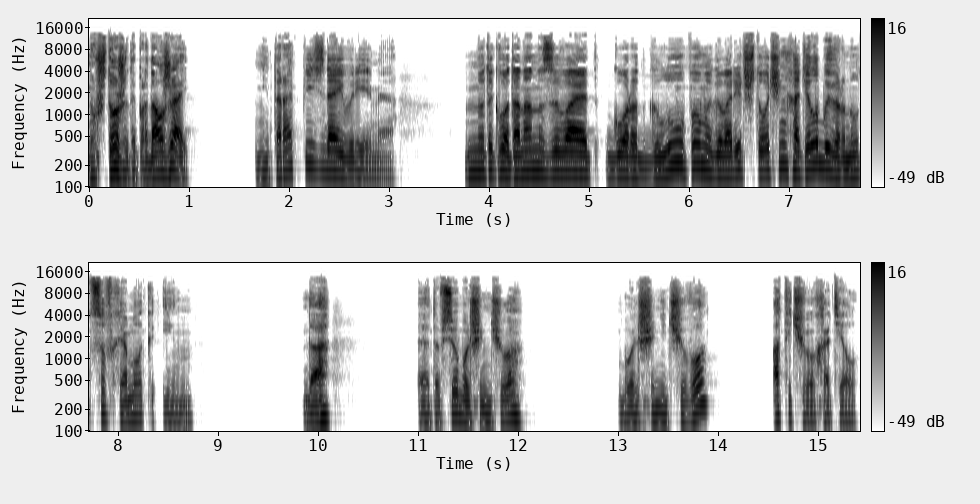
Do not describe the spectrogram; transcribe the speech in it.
«Ну что же ты, продолжай!» Не торопись, дай время. Ну так вот, она называет город глупым и говорит, что очень хотела бы вернуться в Хемлок-Инн. Да? Это все, больше ничего? Больше ничего? А ты чего хотел?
